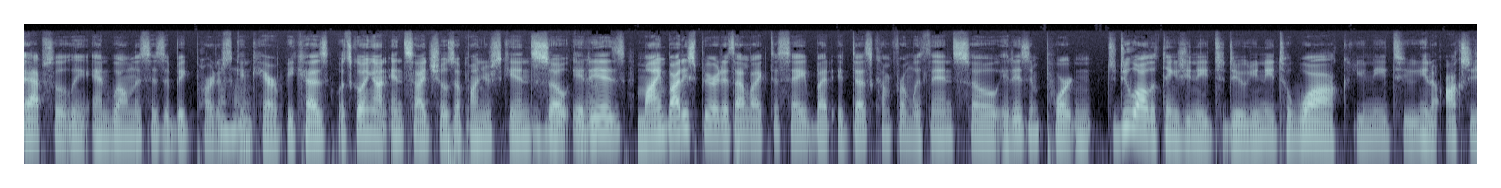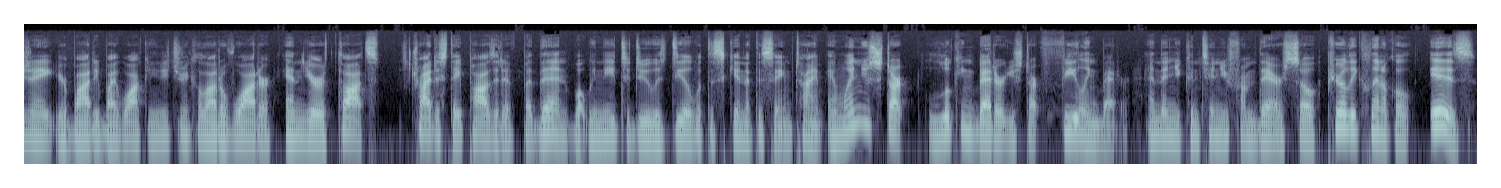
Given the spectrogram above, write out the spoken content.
Absolutely. And wellness is a big part of mm-hmm. skincare because what's going on inside shows up on your skin. Mm-hmm. So it is mind, body, spirit, as I like to say, but it does come from within. So it is important to do all the things you need to do. You need to walk, you need to, you know, oxygenate your body by walking, you need to drink a lot of water, and your thoughts try to stay positive. But then what we need to do is deal with the skin at the same time. And when you start looking better, you start feeling better, and then you continue from there. So purely clinical is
